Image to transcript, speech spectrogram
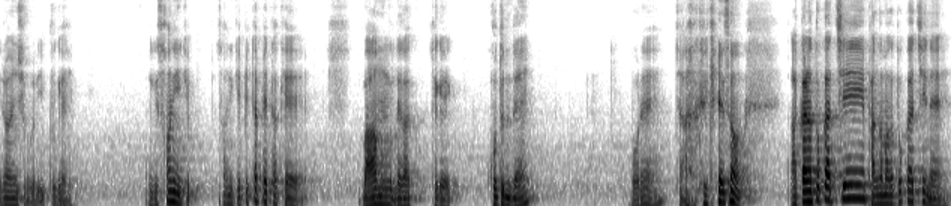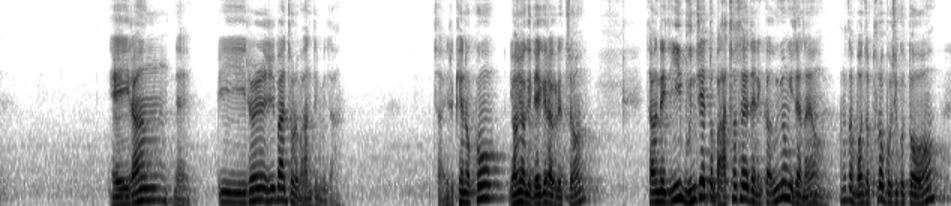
이런 식으로 이쁘게 이게 선이 이렇게 선이 이렇게 삐딱삐딱해 마음은 내가 되게 고든데 뭐래? 자 그렇게 해서 아까랑 똑같이 방금하고 똑같이 네 A랑 네 B를 일반적으로 만듭니다. 자 이렇게 해놓고 영역이 4개라 그랬죠. 자 근데 이 문제에 또 맞춰서 해야 되니까 응용이잖아요. 항상 먼저 풀어보시고 또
